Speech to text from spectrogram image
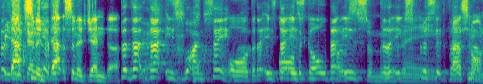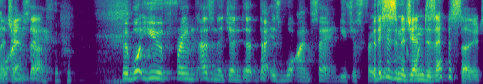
that that's an agenda? that's an agenda. But that, Yeah. that is what I'm saying. Or the- that is that or is the goalposts that is the moving. explicit version That's not of an what I'm agenda. But what you have framed as an agenda, that is what I'm saying. You've just framed. But this is an a different way. agendas episode.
